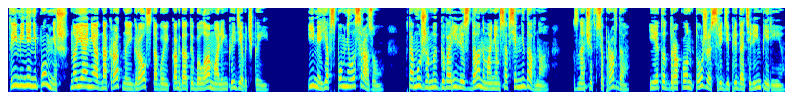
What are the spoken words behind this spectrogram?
Ты меня не помнишь, но я неоднократно играл с тобой, когда ты была маленькой девочкой. Имя я вспомнила сразу. К тому же мы говорили с Даном о нем совсем недавно. Значит, все правда? И этот дракон тоже среди предателей Империи?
